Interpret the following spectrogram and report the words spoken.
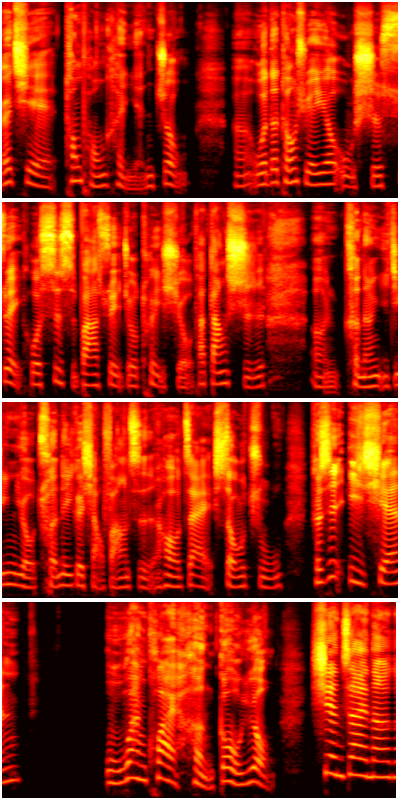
而且通膨很严重。嗯、我的同学也有五十岁或四十八岁就退休，他当时嗯、可能已经有存了一个小房子，然后再收租。可是以前。五万块很够用，现在呢，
